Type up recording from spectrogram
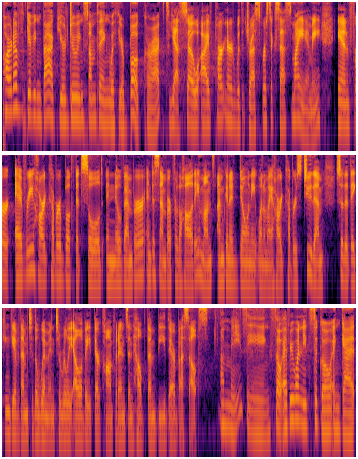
part of giving back, you're doing something with your book, correct? Yes. So I've partnered with Dress for Success Miami. And for every hardcover book that's sold in November and December for the holiday months, I'm going to donate one of my hardcovers to them so that they can give them to the women to really elevate their confidence and help them be their best selves. Amazing. So everyone needs to go and get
